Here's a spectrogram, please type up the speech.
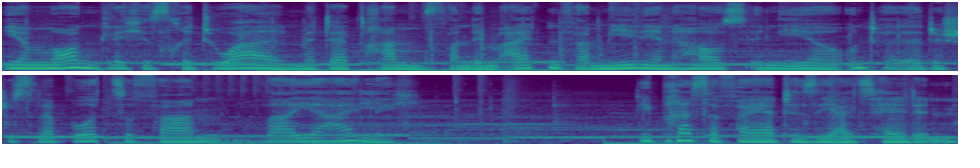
Ihr morgendliches Ritual, mit der Tram von dem alten Familienhaus in ihr unterirdisches Labor zu fahren, war ihr heilig. Die Presse feierte sie als Heldin,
